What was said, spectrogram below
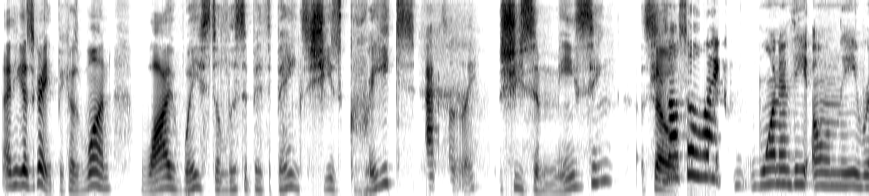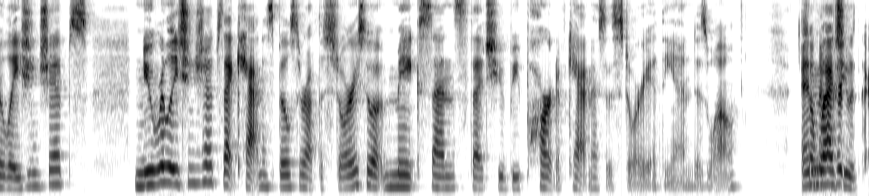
And I think it's great because one, why waste Elizabeth Banks? She's great. Absolutely. She's amazing. So She's also like one of the only relationships, new relationships that Katniss builds throughout the story. So it makes sense that she would be part of Katniss's story at the end as well. So I'm glad her- she was there.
